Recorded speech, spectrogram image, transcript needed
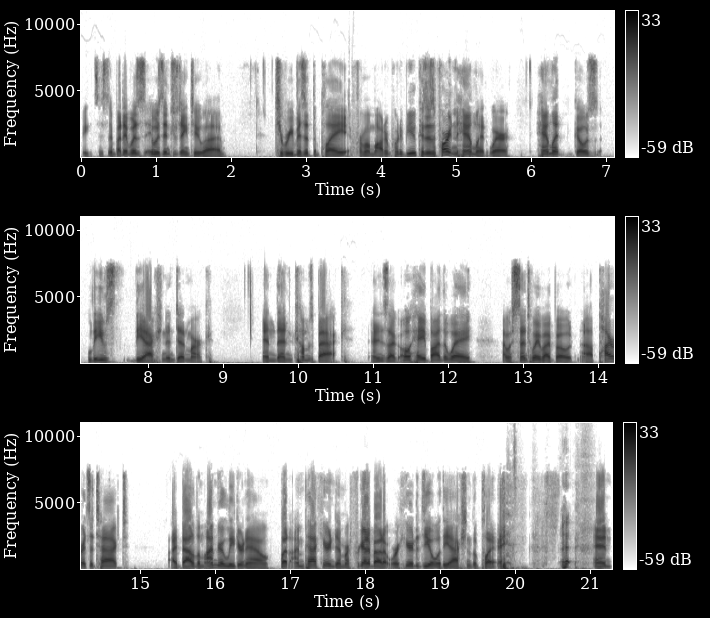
pretty consistent. But it was it was interesting to uh, to revisit the play from a modern point of view because there's a part in Hamlet where Hamlet goes leaves the action in Denmark and then comes back and he's like, oh hey, by the way, I was sent away by boat. Uh, pirates attacked. I battled them. I'm their leader now, but I'm back here in Denmark. Forget about it. We're here to deal with the action of the play. and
